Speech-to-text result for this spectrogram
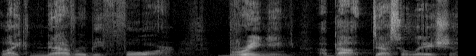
like never before, bringing about desolation.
